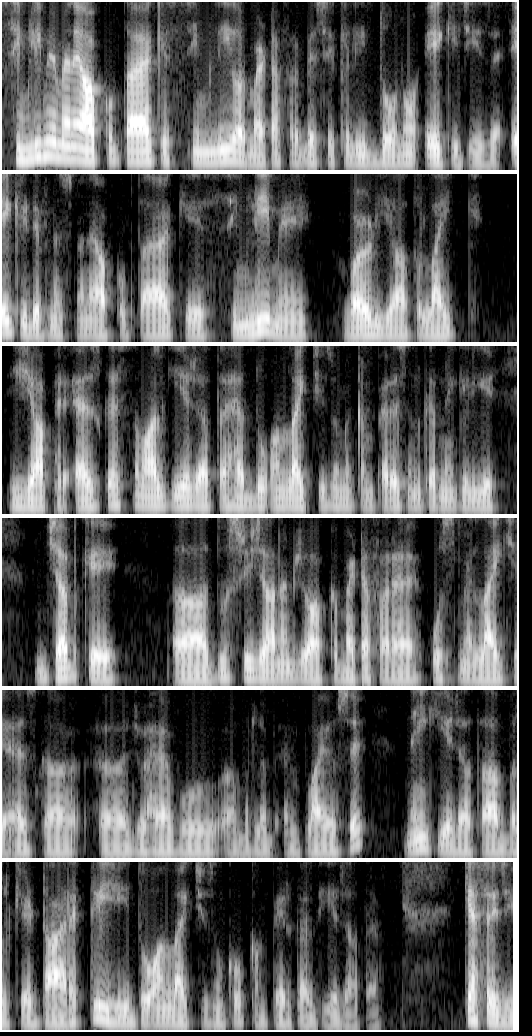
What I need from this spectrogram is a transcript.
सिमली में मैंने आपको बताया कि सिमली और मेटाफर बेसिकली दोनों एक ही चीज़ है। एक ही डिफरेंस मैंने आपको बताया कि सिमली में वर्ड या तो लाइक या फिर एज़ का इस्तेमाल किया जाता है दो अनलाइक चीज़ों में कंपैरिजन करने के लिए, जबकि दूसरी जानब जो आपका मेटाफर है, उसमें लाइक या एज़ का जो है वो मतलब एम्प्लॉय से नहीं किया जाता, बल्कि डायरेक्टली ही दो अनलाइक चीज़ों को कंपेयर कर दिया जाता है। कैसे जी?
